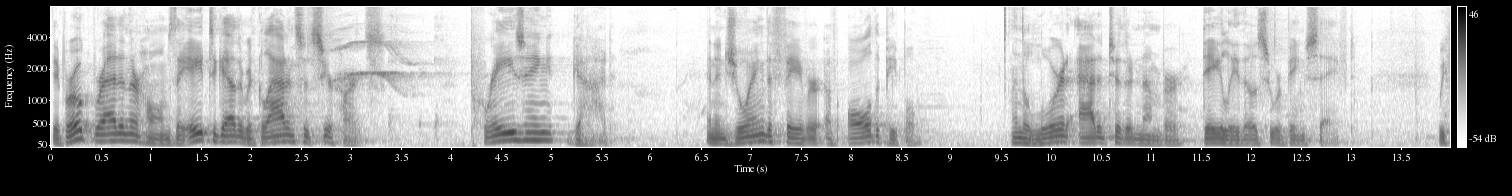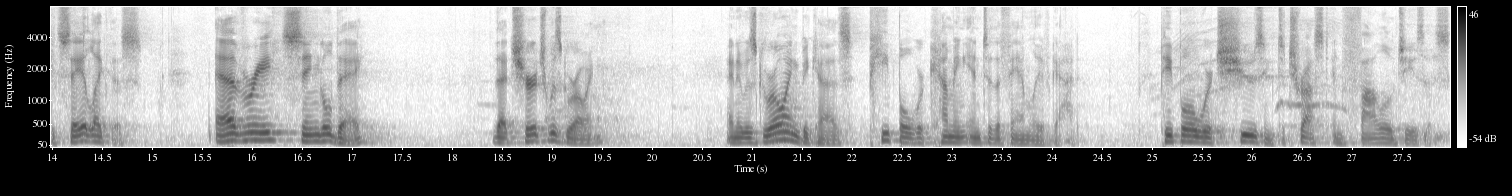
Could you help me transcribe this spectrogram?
They broke bread in their homes. They ate together with glad and sincere hearts, praising God and enjoying the favor of all the people. And the Lord added to their number daily those who were being saved. We could say it like this every single day that church was growing, and it was growing because people were coming into the family of God. People were choosing to trust and follow Jesus.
